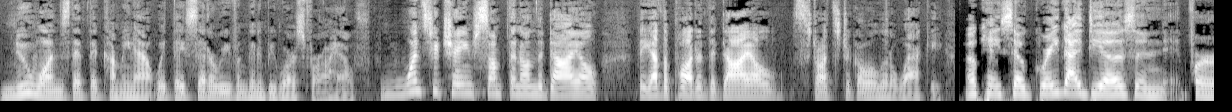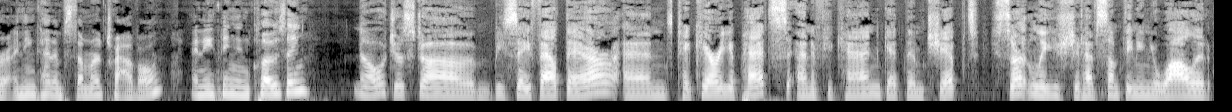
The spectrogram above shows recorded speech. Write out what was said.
new ones that they're coming out with, they said are even going to be worse for our health. Once you change something on the dial, the other part of the dial starts to go a little wacky. Okay, so great ideas and for any kind of summer travel. Anything in closing? No, just uh, be safe out there and take care of your pets. And if you can, get them chipped. Certainly, you should have something in your wallet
